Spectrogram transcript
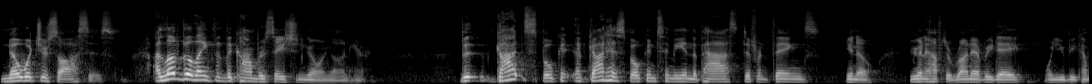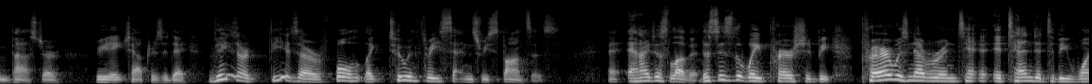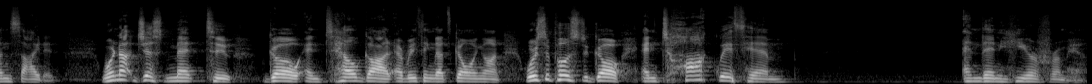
Know what your sauce is. I love the length of the conversation going on here. God, spoken, God has spoken to me in the past, different things. You know, you're going to have to run every day when you become a pastor, read eight chapters a day. These are, these are full, like two and three sentence responses. And I just love it. This is the way prayer should be. Prayer was never intended to be one sided. We're not just meant to go and tell God everything that's going on. We're supposed to go and talk with Him and then hear from Him.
